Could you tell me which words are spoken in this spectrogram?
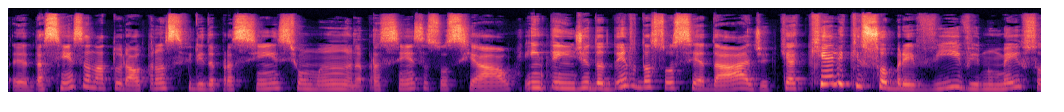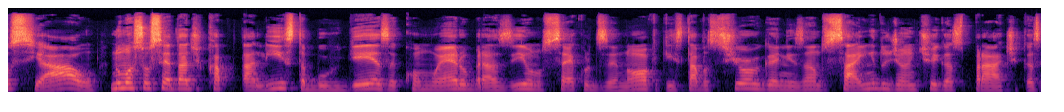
é, da ciência natural transferida para a ciência humana, para a ciência social, entendida dentro da sociedade que aquele que sobrevive no meio social, numa sociedade capitalista, burguesa, como era o Brasil no século XIX, que estava se organizando, saindo de antigas práticas,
